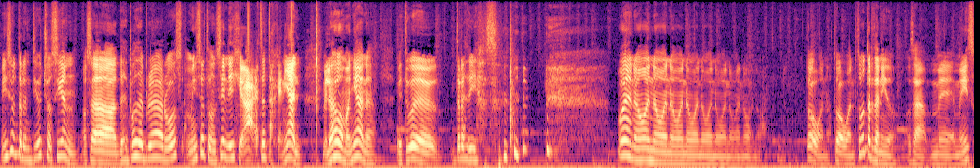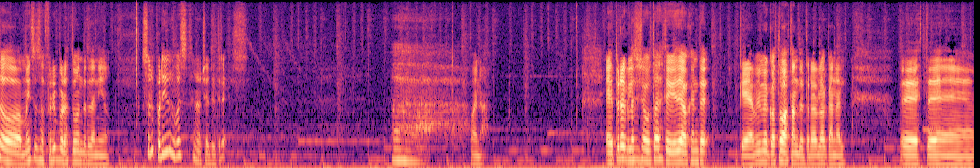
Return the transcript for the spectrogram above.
me hizo un 38 100. O sea, después del primer boss me hizo hasta un 100 y dije, ah, esto está genial. Me lo hago mañana. Estuve tres días. bueno, bueno, bueno, bueno, bueno, bueno, bueno, bueno, bueno. Todo bueno, todo bueno. Estuvo entretenido. O sea, me, me hizo, me hizo sufrir, pero estuvo entretenido. Solo perdí dos veces en 83. Ah, bueno. Espero que les haya gustado este video, gente. Que a mí me costó bastante traerlo al canal. Este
